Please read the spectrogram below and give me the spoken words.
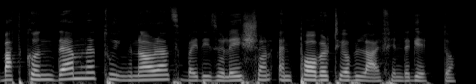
but condemned to ignorance by the isolation and poverty of life in the ghetto.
